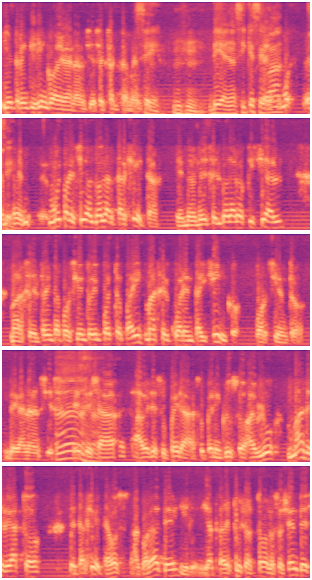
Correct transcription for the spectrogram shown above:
Y el 35% de ganancias, exactamente. Sí, bien, así que se va... muy parecido al dólar tarjeta, en donde es el dólar oficial más el 30% de impuesto país, más el 45% de ganancias. Ese ya a veces supera, supera incluso al Blue, más del gasto de tarjeta. Vos acordate, y, a través tuyo a todos los oyentes,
